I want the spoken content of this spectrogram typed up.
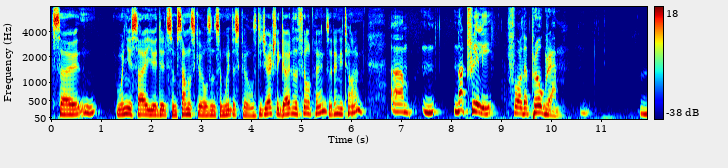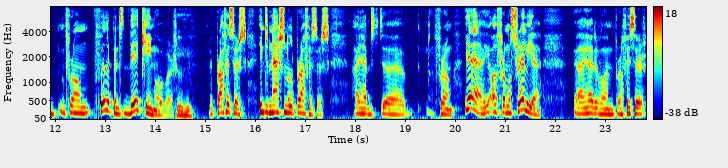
So, when you say you did some summer schools and some winter schools, did you actually go to the Philippines at any time? Um, n- not really for the program. From Philippines, they came over. hmm the professors, international professors. I had uh, from yeah yeah, from Australia. I had one professor.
